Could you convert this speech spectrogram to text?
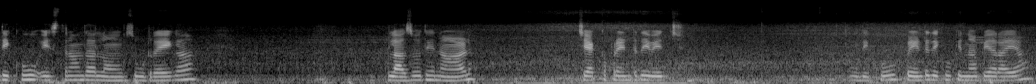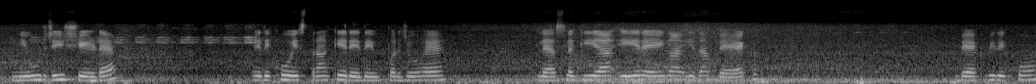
ਦੇਖੋ, ਇਸ ਤਰ੍ਹਾਂ ਦਾ ਲੌਂਗ ਸੂਟ ਰਹੇਗਾ। ਪਲਾਜ਼ੋ ਦੇ ਨਾਲ ਚੈੱਕ ਪ੍ਰਿੰਟ ਦੇ ਵਿੱਚ। ਇਹ ਦੇਖੋ ਪ੍ਰਿੰਟ ਦੇਖੋ ਕਿੰਨਾ ਪਿਆਰਾ ਆ। ਨਿਊਡ ਜਿਹੀ ਸ਼ੇਡ ਹੈ। ਇਹ ਦੇਖੋ, ਇਸ ਤਰ੍ਹਾਂ ਘੇਰੇ ਦੇ ਉੱਪਰ ਜੋ ਹੈ, ਲੈਸ ਲੱਗੀ ਆ, ਇਹ ਰਹੇਗਾ ਇਹਦਾ ਬੈਕ ਬੈਕ ਵੀ ਦੇਖੋ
